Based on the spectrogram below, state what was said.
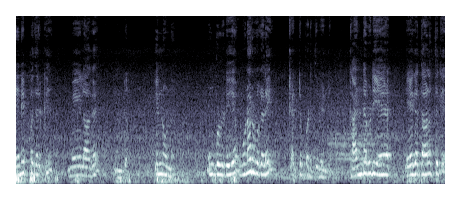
நினைப்பதற்கு மேலாக உண்டு. இன்னொன்று உங்களுடைய உணர்வுகளை கட்டுப்படுத்த வேண்டும். கண்டபடி ஏ ஏகத்தாளத்துக்கு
